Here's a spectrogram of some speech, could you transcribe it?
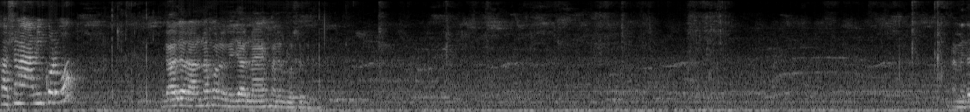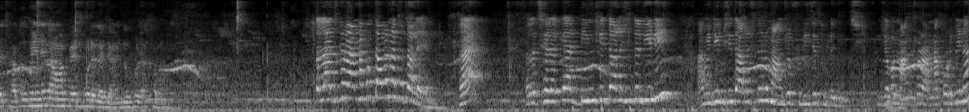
সবসময় আমি করব। যা যা রান্না করো নিজের যা না এখানে বসে থাকো। তো ছাতু খেয়ে নেবে আমার পেট ভরে গেছে আমি দুপুরে খাব। তাহলে আজকে রান্না করতে হবে না তো তাহলে? হ্যাঁ? তাহলে ছেলেকে আর ডিম সিদ্ধ আলু সিদ্ধ দিয়ে দিই। আমি ডিম সিদ্ধ আলু সিদ্ধ মাংস ফ্রিজে তুলে দিচ্ছি। তুই যখন মাংস রান্না করবি না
